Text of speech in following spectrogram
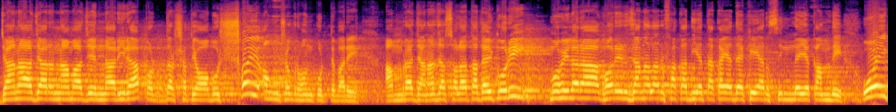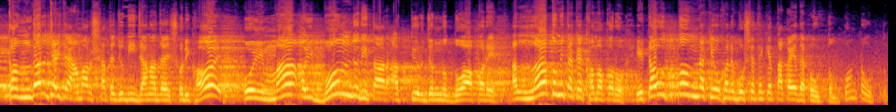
জানাজার নামাজে নারীরা পর্দার সাথে অবশ্যই অংশগ্রহণ করতে পারে। আমরা জানাজা সলাত আদায় করি, মহিলারা ঘরের জানালার ফাঁকা দিয়ে তাকায়া দেখে আর সিল্লাইয়া কান্দে। ওই কান্দার চাইতে আমার সাথে যদি জানাজায় শরিক হয়, ওই মা, ওই বোন যদি তার আত্মীয়র জন্য দোয়া করে, আল্লাহ তুমি তাকে ক্ষমা করো। এটা উত্তম নাকি ওখানে বসে থেকে তাকায়া দেখা উত্তম? কোনটা উত্তম?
